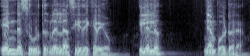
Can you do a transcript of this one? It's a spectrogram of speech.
എന്റെ സുഹൃത്തുക്കളെല്ലാം സീതയ്ക്കറിയോ ഇല്ലല്ലോ. ഞാൻ പോയിട്ട് വരാം.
